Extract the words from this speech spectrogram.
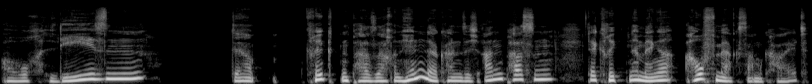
auch lesen. Der kriegt ein paar Sachen hin, der kann sich anpassen, der kriegt eine Menge Aufmerksamkeit.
